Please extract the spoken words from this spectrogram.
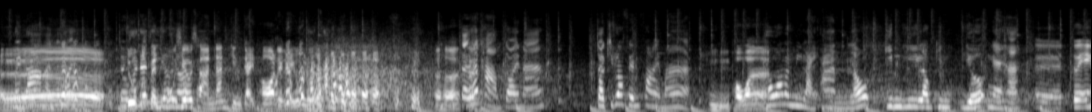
เออไม่บ้างอะแต่ว่าแต่ว่าดูเขาเป็นน่าจะเยอะผู้เชี่ยวชาญด้านกินไก่ทอดยังไงก็ไม่รู้นะ อ่าฮะ แต่ถ้าถามจอยนะ จอยคิดว่าเฟรนช์ฟรายมาก อือหือเพราะว่า เพราะว่ามันมีหลายอัน แล้วกินทีเรากินเยอะไงคะ เอ่อตัวเอง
